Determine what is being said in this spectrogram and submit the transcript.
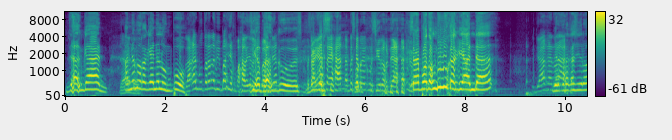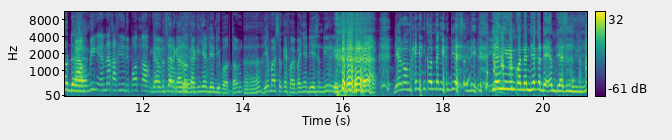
Jangan. Jangan Anda dong. mau kaki Anda lumpuh. Lah kan putaran lebih banyak pahalanya Ya lebih banyak. bagus. Saya sehat tapi saya pakai kursi roda. Saya potong dulu kaki Anda. Jangan Biar lah. kena kasih roda. Kambing enak kakinya dipotong. Enggak Jadi bentar kalau kakinya dia dipotong, Heeh. dia masuk FYP-nya dia sendiri. dia ngomenin kontennya dia sendiri. Dia ngirim konten dia ke DM dia sendiri.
